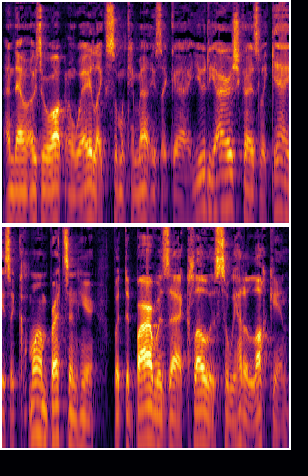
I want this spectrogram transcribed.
And then as we were walking away, like someone came out, and he's like, uh, "You the Irish guy?" guys?" Like, yeah. He's like, "Come on, Bret's in here," but the bar was uh, closed, so we had a lock in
